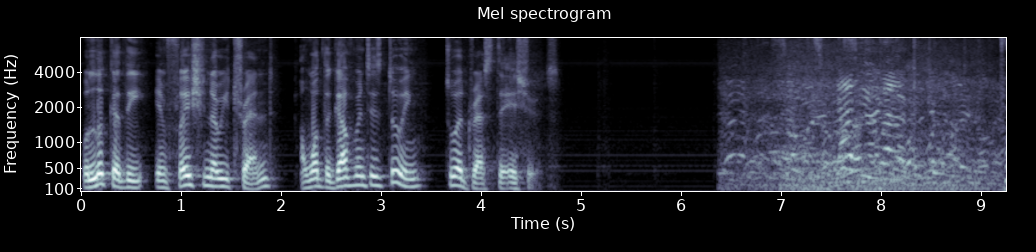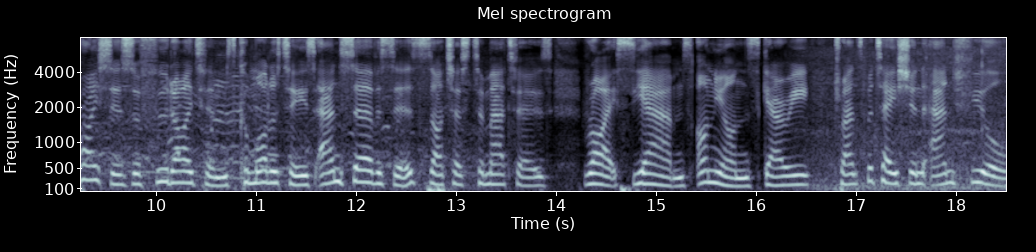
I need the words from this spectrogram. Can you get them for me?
we'll look at the inflationary trend and what the government is doing to address the issues. Prices of food items, commodities and services such as tomatoes, rice, yams, onions, gari, transportation and fuel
